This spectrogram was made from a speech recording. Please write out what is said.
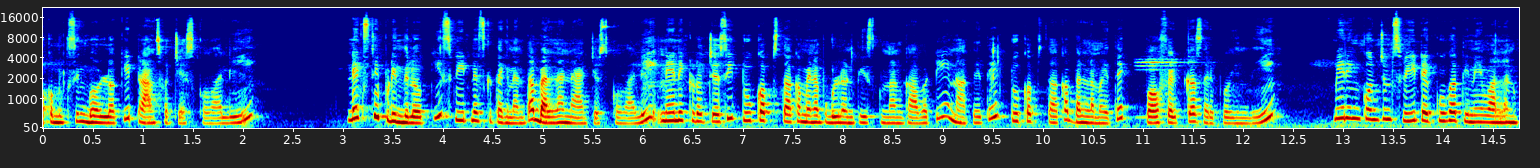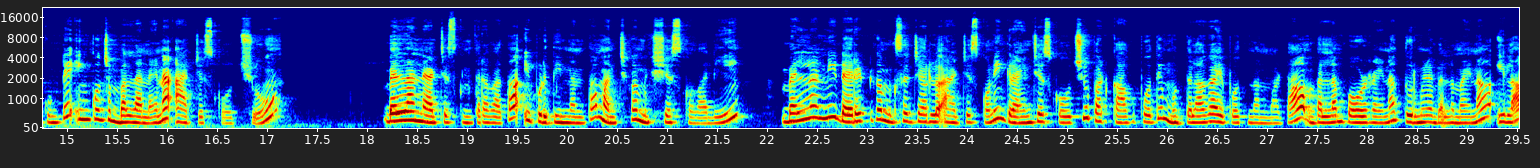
ఒక మిక్సింగ్ బౌల్లోకి ట్రాన్స్ఫర్ చేసుకోవాలి. నెక్స్ట్ ఇప్పుడు ఇందులోకి స్వీట్నెస్కి తగినంత బెల్లాన్ని యాడ్ చేసుకోవాలి. నేను ఇక్కడ వచ్చేసి టూ కప్స్ దాకా మినపగుళ్ళని తీసుకున్నాను కాబట్టి నాకైతే టూ కప్స్ దాకా బెల్లం అయితే పర్ఫెక్ట్గా సరిపోయింది. మీరు ఇంకొంచెం స్వీట్ ఎక్కువగా తినేవాళ్ళనుకుంటే ఇంకొంచెం బెల్లాన్నైనా యాడ్ చేసుకోవచ్చు. బెల్లాన్ని యాడ్ చేసుకున్న తర్వాత ఇప్పుడు దీన్నంతా మంచిగా మిక్స్ చేసుకోవాలి. బెల్లాన్ని డైరెక్ట్గా మిక్సర్ జార్లో యాడ్ చేసుకొని గ్రైండ్ చేసుకోవచ్చు. బట్ కాకపోతే ముద్దలాగా అయిపోతుంది అనమాట బెల్లం పౌడర్ అయినా తురిమిన బెల్లం అయినా ఇలా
